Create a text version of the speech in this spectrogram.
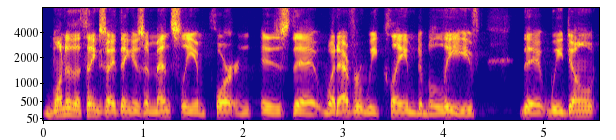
one of the things I think is immensely important is that whatever we claim to believe, that we don't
